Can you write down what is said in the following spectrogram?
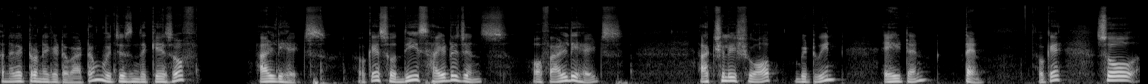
an electronegative atom which is in the case of aldehydes. Okay. So, these hydrogens of aldehydes actually show up between 8 and 10. Okay. So,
